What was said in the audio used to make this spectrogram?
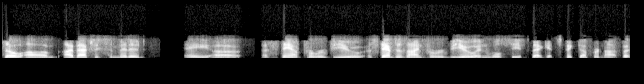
So um, I've actually submitted a uh, a stamp for review, a stamp design for review, and we'll see if that gets picked up or not. But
